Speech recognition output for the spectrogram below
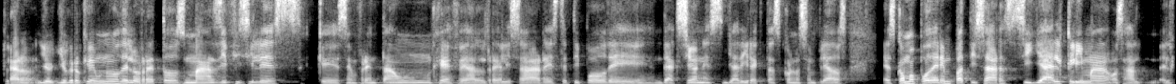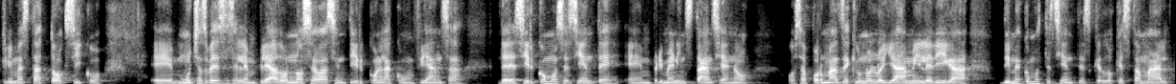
Claro, yo, yo, creo que uno de los retos más difíciles que se enfrenta un jefe al realizar este tipo de, de, acciones ya directas con los empleados es cómo poder empatizar si ya el clima, o sea, el clima está tóxico, eh, muchas veces el empleado no se va a sentir con la confianza de decir cómo se siente en primera instancia, ¿no? O sea, por más de que uno lo llame y le diga, dime cómo te sientes, qué es lo que está mal.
